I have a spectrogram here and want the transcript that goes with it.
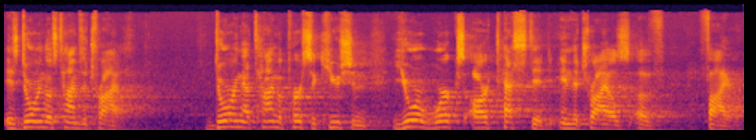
is during those times of trial. During that time of persecution, your works are tested in the trials of fire.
